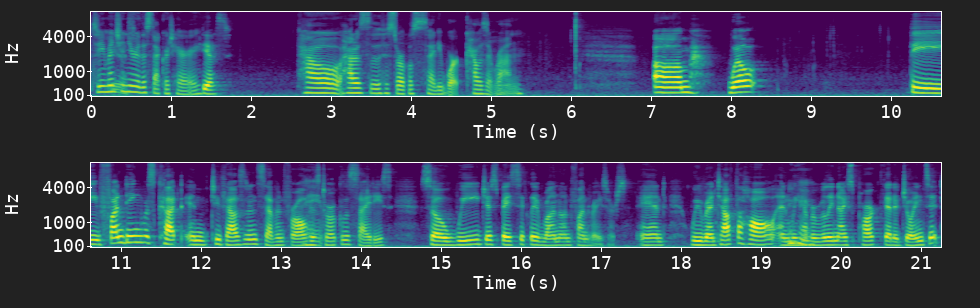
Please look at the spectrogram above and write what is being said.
So you mentioned Yes. you were the secretary. Yes. How, how does the Historical Society work? How is it run? Um, well, the funding was cut in 2007 for all Right. historical societies. So we just basically run on fundraisers. And we rent out the hall, and we have mm-hmm. a really nice park that adjoins it.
